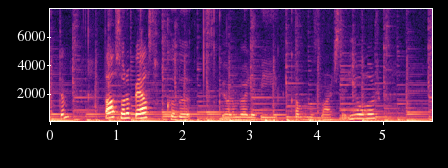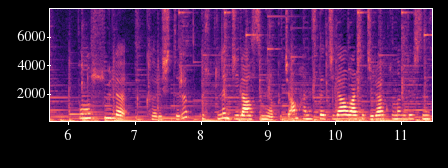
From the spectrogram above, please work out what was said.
Beklettim. Daha sonra beyaz tutkalı sıkıyorum böyle bir kabımız varsa iyi olur. Bunu suyla karıştırıp üstüne cilasını yapacağım. Hani sizde cila varsa cila kullanabilirsiniz.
